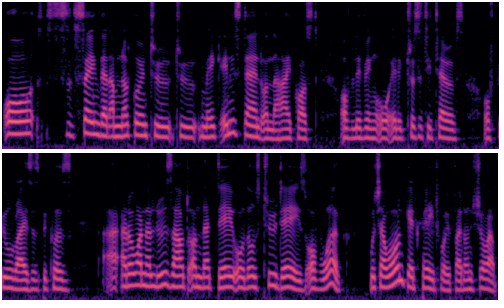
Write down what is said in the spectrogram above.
or s- saying that I'm not going to, to make any stand on the high cost of living or electricity tariffs or fuel rises because I, I don't want to lose out on that day or those two days of work, which I won't get paid for if I don't show up.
